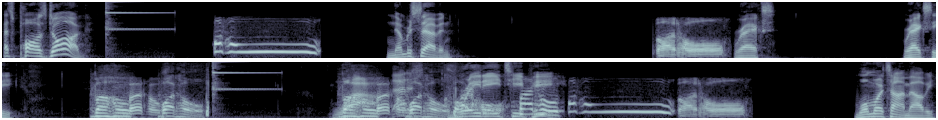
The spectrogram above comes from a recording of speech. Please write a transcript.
That's Paul's dog. Butthole. Number seven. Butthole. Rex. Rexy. Butthole. Butthole. Butthole. Wow. Butthole. That is Butthole. great Butthole. ATP. Butthole. Butthole. One more time, Albie.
